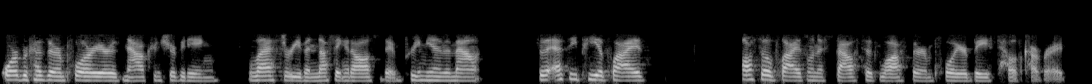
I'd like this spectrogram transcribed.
or because their employer is now contributing less or even nothing at all to their premium amount. So the SEP applies also applies when a spouse has lost their employer-based health coverage.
